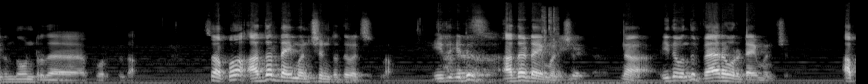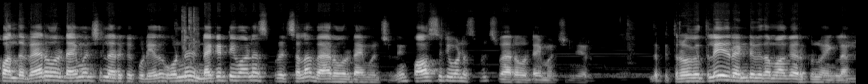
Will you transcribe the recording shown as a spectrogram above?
இருந்தோன்றத பொறுத்து தான் ஸோ அப்போ அதர் டைமென்ஷன்றதை வச்சுக்கலாம். இது இட் இஸ் அதர் டைமென்ஷன் இது வந்து வேற ஒரு டைமென்ஷன் அப்போ அந்த வேற ஒரு டைமென்ஷனில் இருக்கக்கூடியது ஒன்று நெகட்டிவான ஸ்பிரிட்ஸ் எல்லாம் வேற ஒரு டைமென்ஷன்லையும் பாசிட்டிவான ஸ்பிரிட்ஸ் வேற ஒரு டைமென்ஷன்லையும் இருக்கும். இந்த பித்ரோகத்திலே ரெண்டு விதமாக இருக்குன்னு வைங்களேன்.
